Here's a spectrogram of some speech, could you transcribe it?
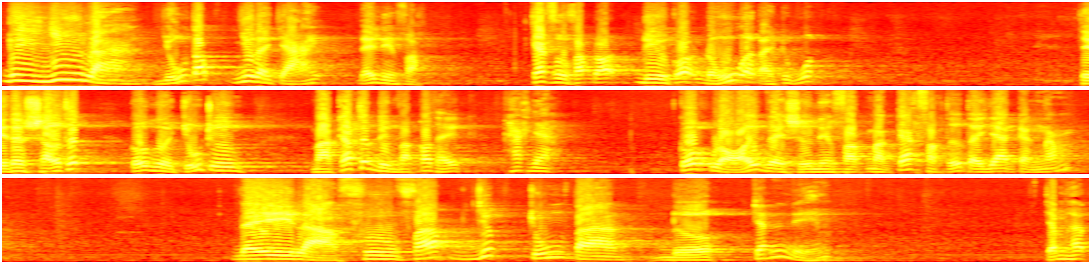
đi như là vũ tóc như là chạy để niệm Phật. Các phương pháp đó đều có đủ ở tại Trung Quốc. Thì theo sở thích của người chủ trương mà cách thức niệm Phật có thể khác nhau. Cốt lõi về sự niệm Phật mà các Phật tử tại gia cần nắm đây là phương pháp giúp chúng ta được chánh niệm. Chấm hết.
